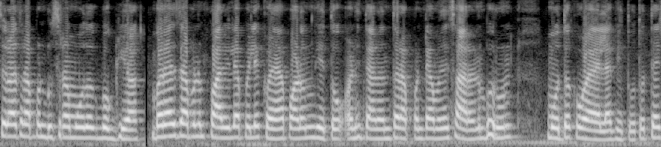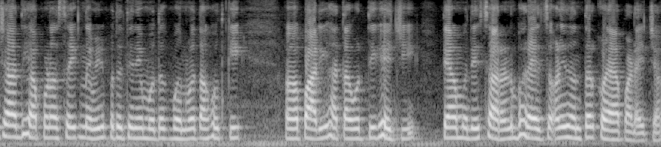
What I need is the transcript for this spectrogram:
चला तर आपण दुसरा मोदक बघूया. बऱ्याचदा आपण पालीला पहिले कळ्या पाडून घेतो आणि त्यानंतर आपण त्यामध्ये सारण भरून मोदक वळायला घेतो. तर त्याच्या आधी आपण असं एक नवीन पद्धतीने मोदक बनवत आहोत की अं, पारी हातावरती घ्यायची त्यामध्ये सारण भरायचं आणि नंतर कळ्या पाडायच्या.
